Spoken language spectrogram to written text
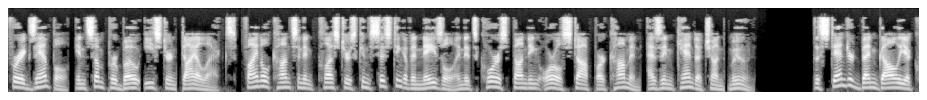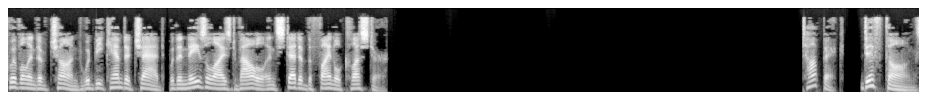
For example, in some Purbo Eastern dialects, final consonant clusters consisting of a nasal and its corresponding oral stop are common, as in Kanda chund moon. The standard Bengali equivalent of chand would be kamda chad, with a nasalized vowel instead of the final cluster. Diphthongs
